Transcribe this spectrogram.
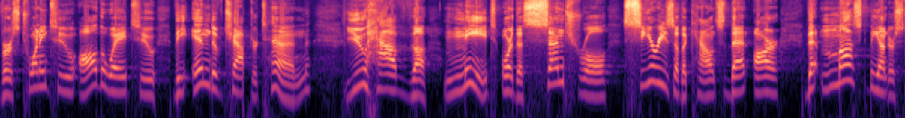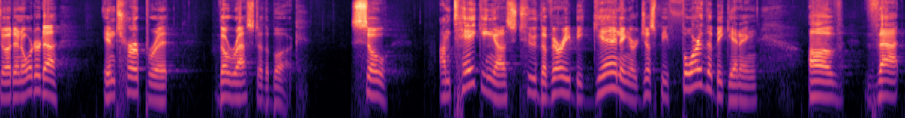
verse 22, all the way to the end of chapter 10, you have the meat or the central series of accounts that are that must be understood in order to interpret the rest of the book. So I'm taking us to the very beginning or just before the beginning of that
